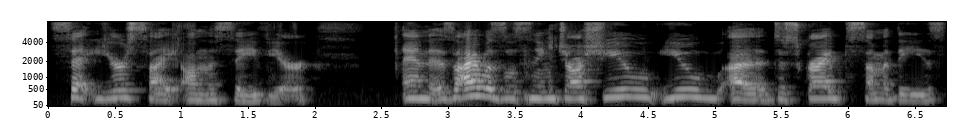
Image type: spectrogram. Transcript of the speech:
set your sight on the savior and as i was listening josh you you uh described some of these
